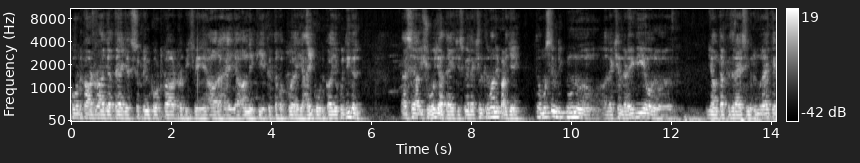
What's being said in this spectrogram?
کورٹ کا آرڈر آ جاتا ہے جیسے سپریم کورٹ کا آرڈر بیچ میں آ رہا ہے یا آنے کی ایک توقع ہے یا ہائی کورٹ کا یا کوئی دیگر ایسا ایشو ہو جاتا ہے جس میں الیکشن کروانے پڑ جائے تو مسلم لیگ نون الیکشن لڑے گی اور جہاں تک ذرائع سے معلوم رہا ہے کہ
